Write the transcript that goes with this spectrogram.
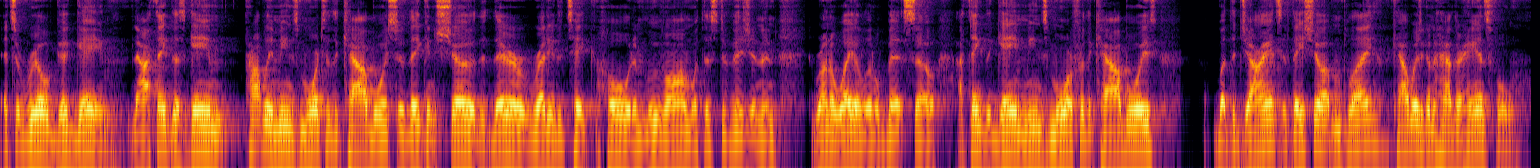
It's a real good game. Now, I think this game probably means more to the Cowboys so they can show that they're ready to take hold and move on with this division and run away a little bit. So I think the game means more for the Cowboys. But the Giants, if they show up and play, the Cowboys are going to have their hands full.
